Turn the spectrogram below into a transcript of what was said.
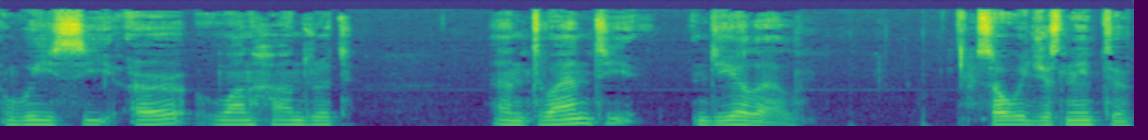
vcr 100 and 20 DLL. So we just need to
